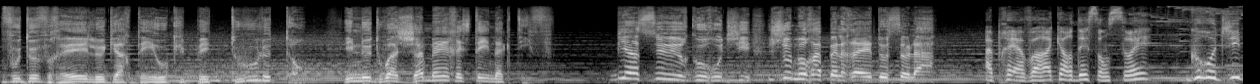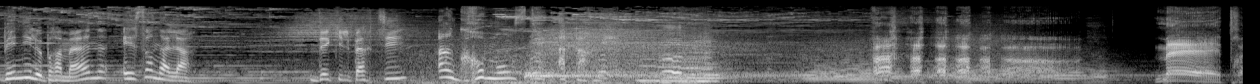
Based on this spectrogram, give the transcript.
vous devrez le garder occupé tout le temps. Il ne doit jamais rester inactif. Bien sûr, Guruji, je me rappellerai de cela. Après avoir accordé son souhait, Guruji bénit le brahman et s'en alla. Dès qu'il partit, un gros monstre apparut. Maître,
